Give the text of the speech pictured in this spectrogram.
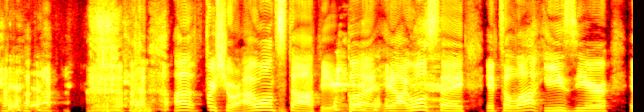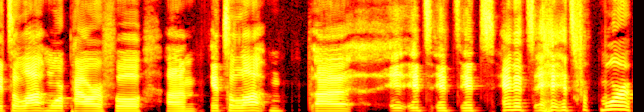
uh, for sure, I won't stop you, but I will say it's a lot easier. It's a lot more powerful. Um, it's a lot. Uh, it's it's it's and it's it's more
